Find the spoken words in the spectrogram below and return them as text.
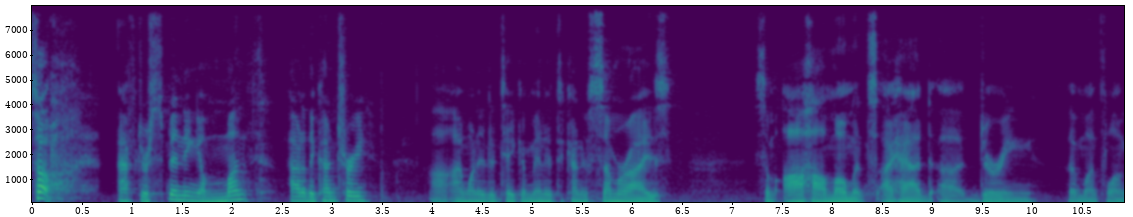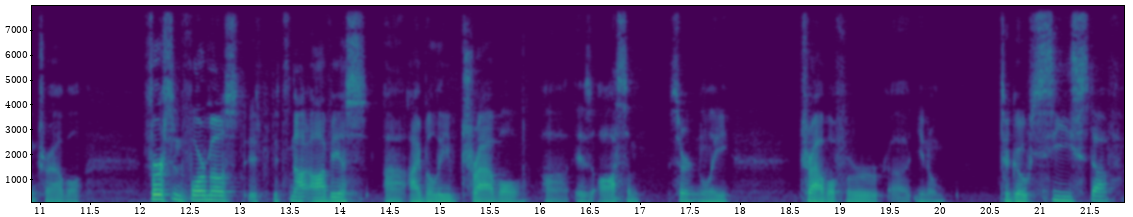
So, after spending a month out of the country, uh, I wanted to take a minute to kind of summarize some aha moments I had uh, during the month long travel. First and foremost, if it's not obvious, uh, I believe travel uh, is awesome. Certainly, travel for, uh, you know, to go see stuff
